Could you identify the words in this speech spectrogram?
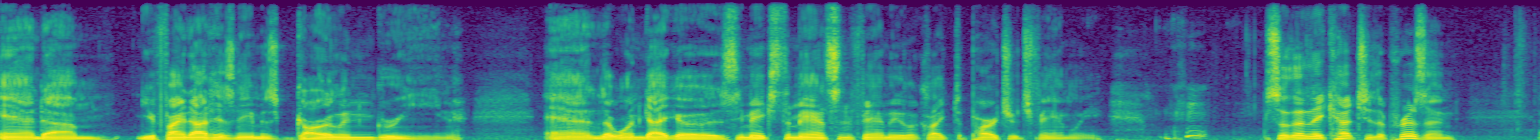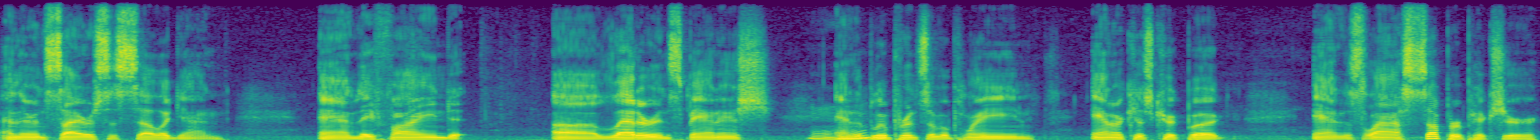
And um, you find out his name is Garland Green. And the one guy goes, he makes the Manson family look like the Partridge family. So then they cut to the prison, and they're in Cyrus's cell again, and they find a letter in Spanish and the Mhm. blueprints of a plane, anarchist cookbook, and this Last Supper picture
